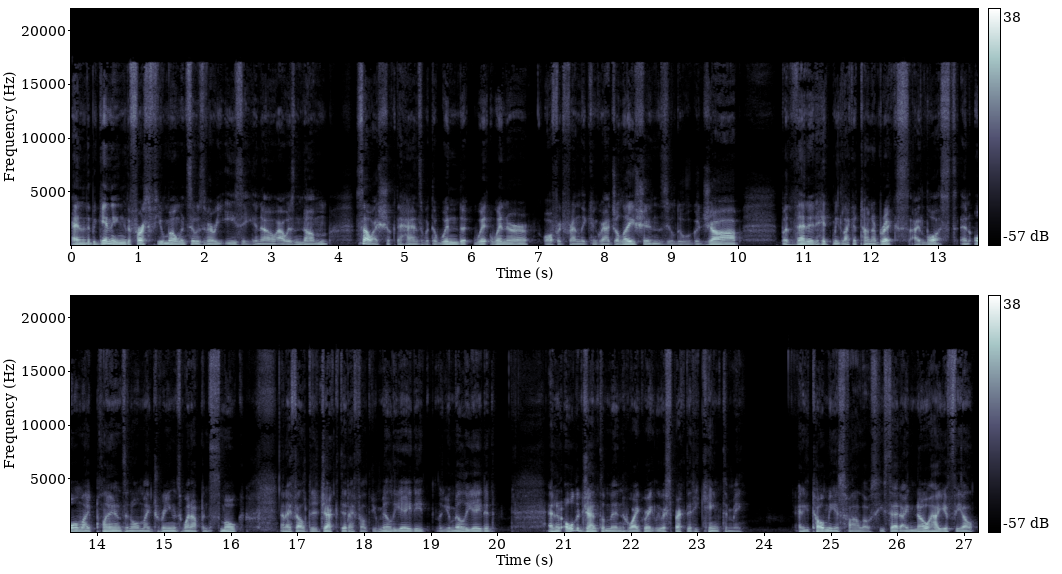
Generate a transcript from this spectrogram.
And in the beginning, the first few moments, it was very easy. You know, I was numb. So I shook the hands with the win- winner, offered friendly congratulations, you'll do a good job. But then it hit me like a ton of bricks. I lost, and all my plans and all my dreams went up in smoke, and I felt dejected. I felt humiliated, humiliated. And an older gentleman who I greatly respected, he came to me, and he told me as follows. He said, "I know how you feel.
